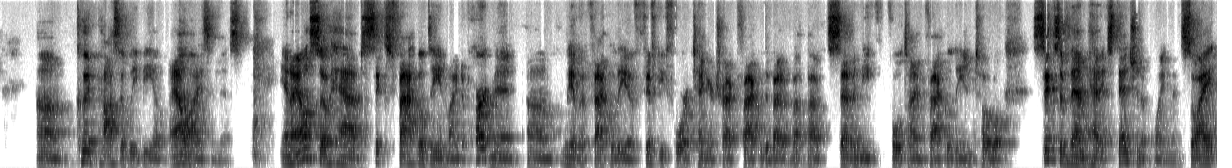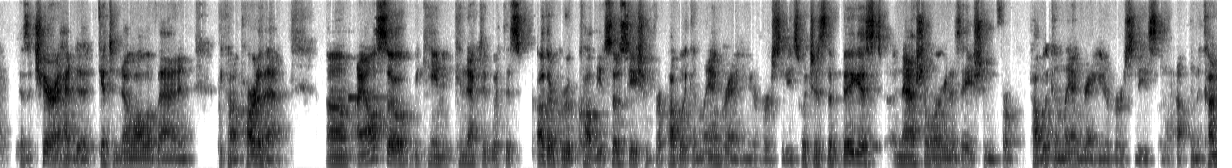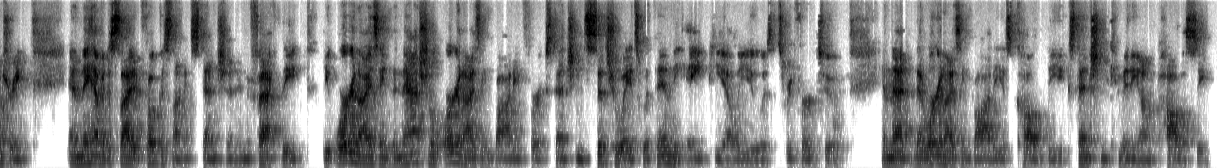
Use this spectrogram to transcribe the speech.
um, could possibly be allies in this and I also have six faculty in my department. Um, we have a faculty of 54 tenure track faculty, about, about, about 70 full-time faculty in total. Six of them had extension appointments. So I, as a chair, I had to get to know all of that and become a part of that. Um, I also became connected with this other group called the Association for Public and Land Grant Universities, which is the biggest national organization for public and land grant universities in the country. And they have a decided focus on extension. And in fact, the, the organizing, the national organizing body for extension situates within the APLU as it's referred to. And that, that organizing body is called the Extension Committee on Policy.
